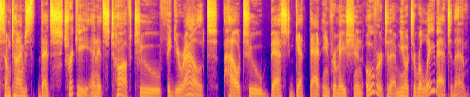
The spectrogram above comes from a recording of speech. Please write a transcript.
sometimes that's tricky and it's tough to figure out how to best get that information over to them, you know, to relay that to them.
